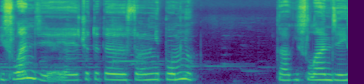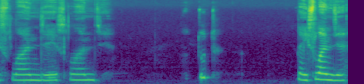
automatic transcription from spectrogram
Исландия? Я, я что-то эту страну не помню. Так, Исландия, Исландия, Исландия. Тут? Да, Исландия.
